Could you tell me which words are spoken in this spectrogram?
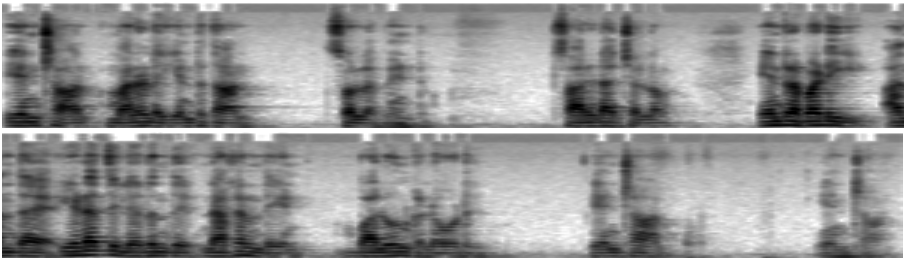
என்றான் மரளை என்றுதான் சொல்ல வேண்டும். சாரிடா செல்லம். என்றபடி அந்த இடத்திலிருந்து நகர்ந்தேன் பலூன்களோடு. என்றான் என்றான்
